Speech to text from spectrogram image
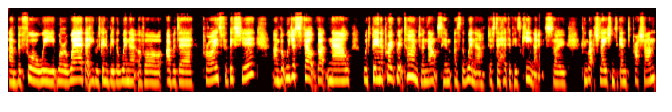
um, before we were aware that he was going to be the winner of our Aberdare prize for this year. Um, but we just felt that now would be an appropriate time to announce him as the winner just ahead of his keynote. So, congratulations again to Prashant.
